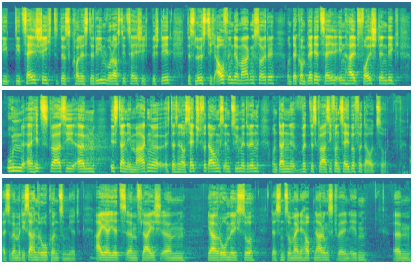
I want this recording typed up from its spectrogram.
die, die Zellschicht, das Cholesterin, woraus die Zellschicht besteht, das löst sich auf in der Magensäure und der komplette Zellinhalt vollständig unerhitzt quasi ähm, ist dann im Magen, da sind auch Selbstverdauungsenzyme drin und dann wird das quasi von selber verdaut so. Also wenn man die Sachen roh konsumiert. Eier jetzt, ähm, Fleisch, ähm, ja, Rohmilch so, das sind so meine Hauptnahrungsquellen eben. Ähm,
